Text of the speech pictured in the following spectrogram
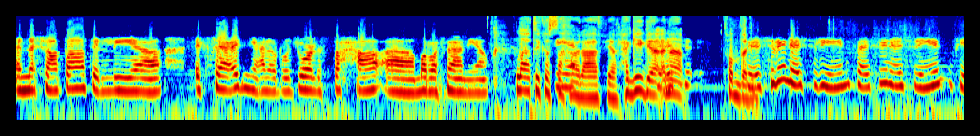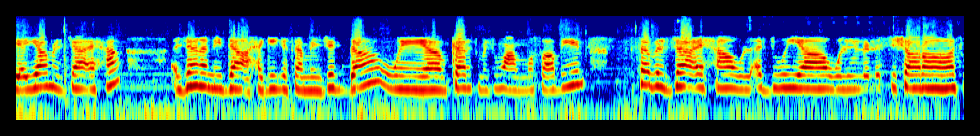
النشاطات اللي آه، تساعدني على الرجوع للصحة مرة ثانية. الله يعطيك الصحة والعافية، الحقيقة أنا تفضلي. في 2020 في 2020 في أيام الجائحة جانا نداء حقيقة من جدة وكانت مجموعة من المصابين بسبب الجائحة والأدوية والاستشارات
